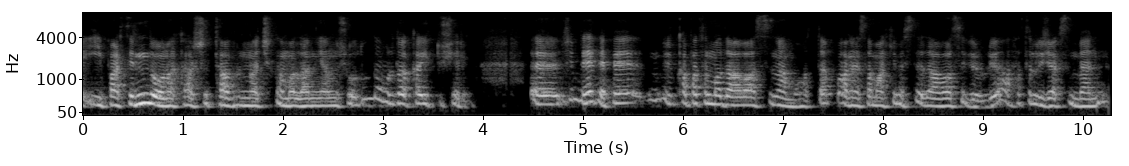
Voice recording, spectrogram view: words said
İyi Parti'nin de ona karşı tavrının açıklamalarının yanlış olduğunu da burada kayıt düşerim. E, şimdi HDP kapatılma davasına muhatap. Anayasa Mahkemesi de davası görülüyor. Hatırlayacaksın ben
